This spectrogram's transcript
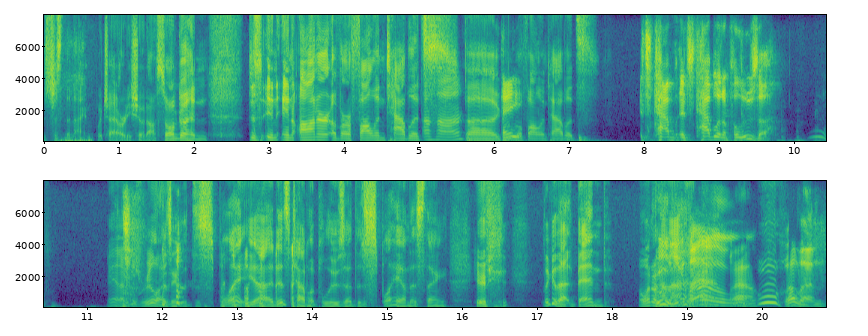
It's just the 9, which I already showed off. So I'll go ahead and just in in honor of our fallen tablets, Uh-huh. uh Google Hey. fallen tablets. It's tab. It's tablet of Palooza. Man, I was just realizing the display. Yeah, it is Tablet Palooza. The display on this thing. Here, if you, look at that bend. I wonder Ooh, how look that. at that. Wow. Ooh. Well then.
